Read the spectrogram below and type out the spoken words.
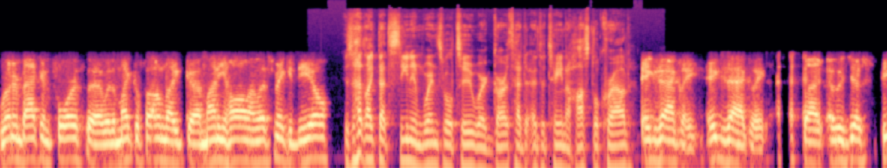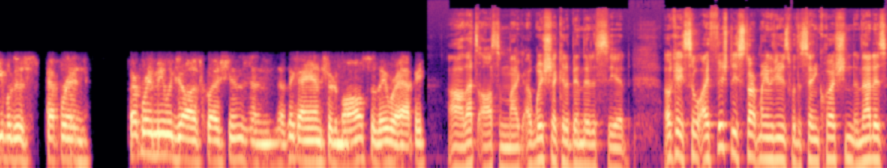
running back and forth uh, with a microphone like uh, Monty Hall on Let's Make a Deal. Is that like that scene in Wayne's World 2 where Garth had to entertain a hostile crowd? Exactly, exactly. but it was just people just peppering peppering me with Jaws questions, and I think I answered them all, so they were happy. Oh, that's awesome, Mike. I wish I could have been there to see it. Okay, so I officially start my interviews with the same question, and that is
